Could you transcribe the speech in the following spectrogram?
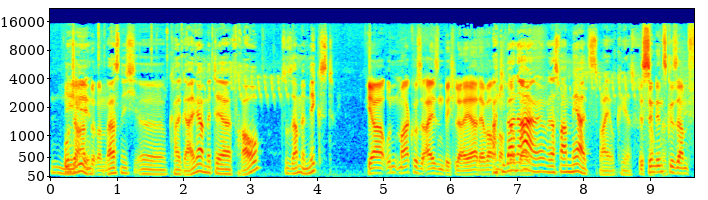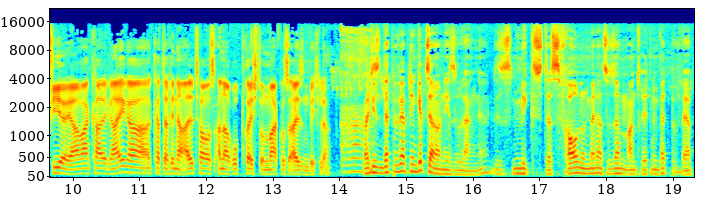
Nee, Unter anderem. War es nicht äh, Karl Geiger mit der Frau zusammen im Mixed? Ja, und Markus Eisenbichler, ja, der war auch Ach, noch die waren, dabei. ah, das waren mehr als zwei, okay. Das Es sind insgesamt vier, ja, waren Karl Geiger, Katharina Althaus, Anna Rupprecht und Markus Eisenbichler. Weil diesen Wettbewerb, den gibt's ja noch nicht so lange, ne? Dieses Mix, dass Frauen und Männer zusammen antreten im Wettbewerb.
